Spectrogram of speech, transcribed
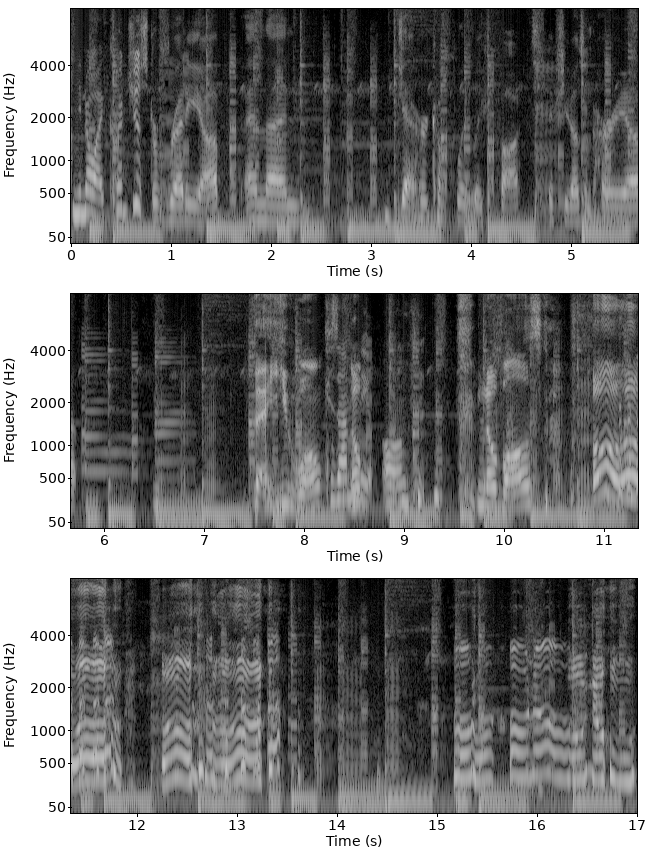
You know, I could just ready up and then get her completely fucked if she doesn't hurry up. That you won't. Because I'm no, the only. no balls. Oh, oh, oh, oh, oh, oh no! oh no.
